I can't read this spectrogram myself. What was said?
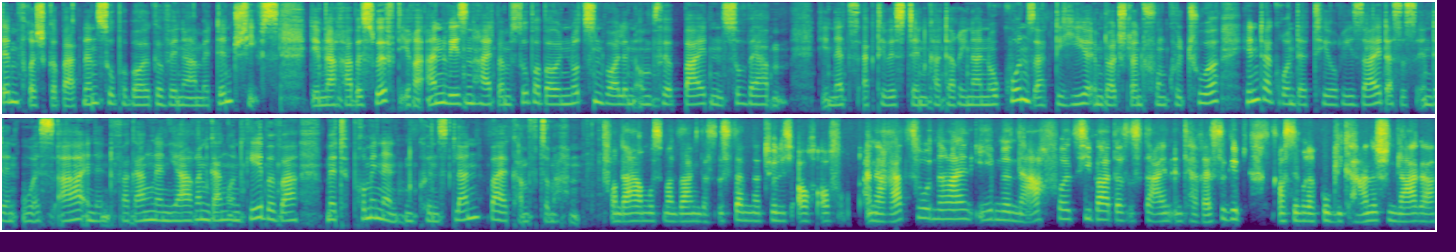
dem frisch gebackenen Super Bowl-Gewinner mit den Chiefs. Demnach habe Swift ihre Anwesenheit beim Super Bowl nutzen wollen, um für Biden zu werben. Die Netzaktivistin Katharina Nokun sagte hier im Deutschlandfunk Kultur, Hintergrund der Theorie sei, dass es in den USA in den vergangenen Jahren gang und gäbe war, mit prominenten Künstlern Wahlkampf zu machen. Von daher muss man sagen, das ist dann natürlich auch auf einer rationalen Ebene nachvollziehbar, dass es da ein Interesse gibt, aus dem republikanischen Lager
